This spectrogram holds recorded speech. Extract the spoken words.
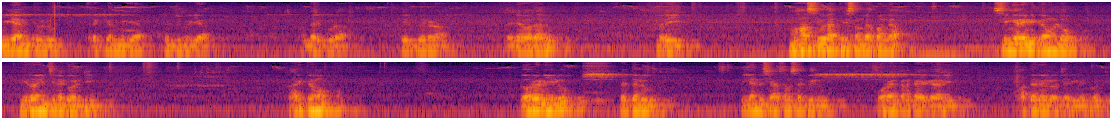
మీడియా మిత్రులు ఎలక్ట్రికల్ మీడియా ప్రింట్ మీడియా అందరికీ కూడా పేరు పేరున ధన్యవాదాలు. మరి మహాశివరాత్రి సందర్భంగా సింగరేణి గ్రౌండ్లో నిర్వహించినటువంటి కార్యక్రమం గౌరవనీయులు పెద్దలు ఇల్లెందు శాసనసభ్యులు పోరం కనకాయ గారి ఆధ్వర్యంలో జరిగినటువంటి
